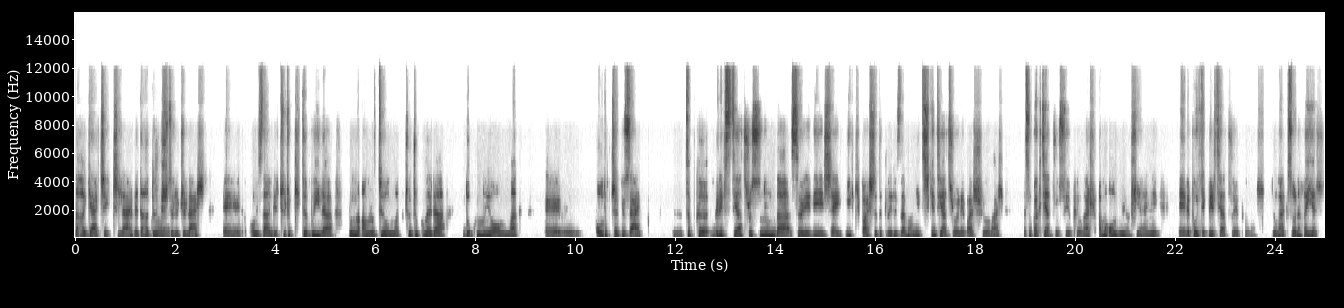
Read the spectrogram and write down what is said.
daha gerçekçiler ve daha dönüştürücüler. E, o yüzden bir çocuk kitabıyla bunu anlatıyor olmak, çocuklara dokunuyor olmak e, oldukça güzel tıpkı Grips tiyatrosunun da söylediği şey ilk başladıkları zaman yetişkin tiyatro ile başlıyorlar. E, sokak tiyatrosu yapıyorlar ama olmuyor. Yani e, ve politik bir tiyatro yapıyorlar. Diyorlar ki sonra hayır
